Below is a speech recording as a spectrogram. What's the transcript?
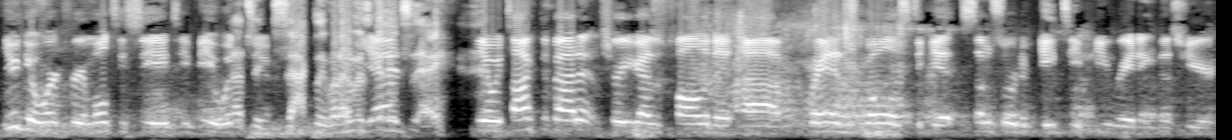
You'd go work for your multi sea ATP, wouldn't That's you? exactly what I was Yeah. going to say. Yeah, we talked about it. I'm sure you guys followed it. Uh, Brandon's goal is to get some sort of ATP rating this year,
